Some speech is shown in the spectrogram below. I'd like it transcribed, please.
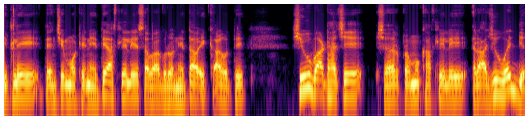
इथले त्यांचे मोठे नेते असलेले सभागृह नेता एक काळ होते. शिवबाठाचे शहर प्रमुख असलेले राजीव वैद्य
